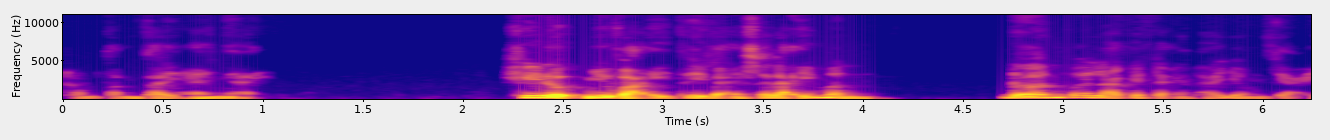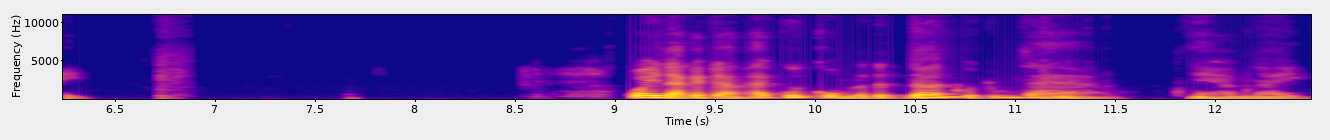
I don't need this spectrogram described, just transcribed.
trong tầm tay hàng ngày. Khi được như vậy thì bạn sẽ đẩy mình đến với lại cái trạng thái dòng chảy. Quay lại cái trạng thái cuối cùng là đích đến của chúng ta ngày hôm nay.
